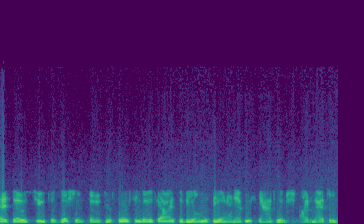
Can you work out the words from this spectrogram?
at those two positions. So if you're forcing those guys to be on the field on every snap, which I'd imagine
